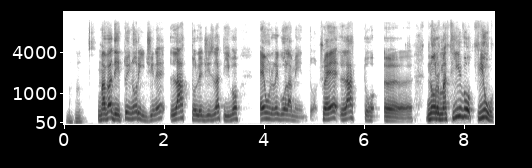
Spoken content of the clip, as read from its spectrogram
uh-huh. ma va detto in origine l'atto legislativo è un regolamento, cioè l'atto eh, normativo più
